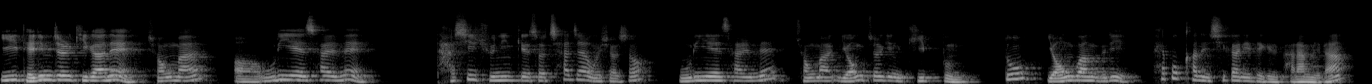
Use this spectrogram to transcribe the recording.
이 대림절 기간에 정말 어, 우리의 삶에 다시 주님께서 찾아오셔서 우리의 삶에 정말 영적인 기쁨 또 영광들이 회복하는 시간이 되길 바랍니다.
